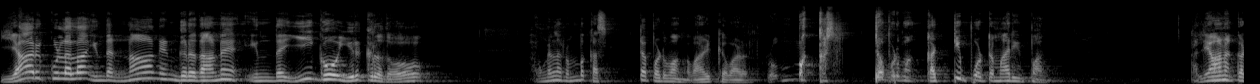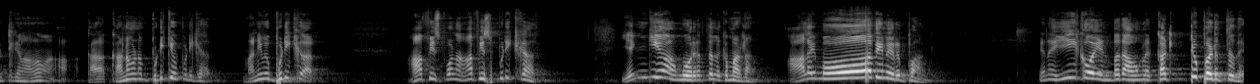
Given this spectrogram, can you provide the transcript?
யாருக்குள்ளெல்லாம் இந்த நான் என்கிறதான இந்த ஈகோ இருக்கிறதோ அவங்கெல்லாம் ரொம்ப கஷ்டப்படுவாங்க வாழ்க்கை வாழறது ரொம்ப கஷ்டப்படுவாங்க. கட்டி போட்ட மாதிரி இருப்பாங்க. கல்யாணம் கட்டிக்கினாலும் க- கணவனை பிடிக்க பிடிக்காது. மனைவி பிடிக்காது. ஆஃபீஸ் போனால் ஆஃபீஸ் பிடிக்காது. எங்கேயும் அவங்க ஒரு இடத்துல இருக்க மாட்டாங்க. அலைமோதின்னு இருப்பாங்க. ஏன்னா ஈகோ என்பது அவங்கள கட்டுப்படுத்துது.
